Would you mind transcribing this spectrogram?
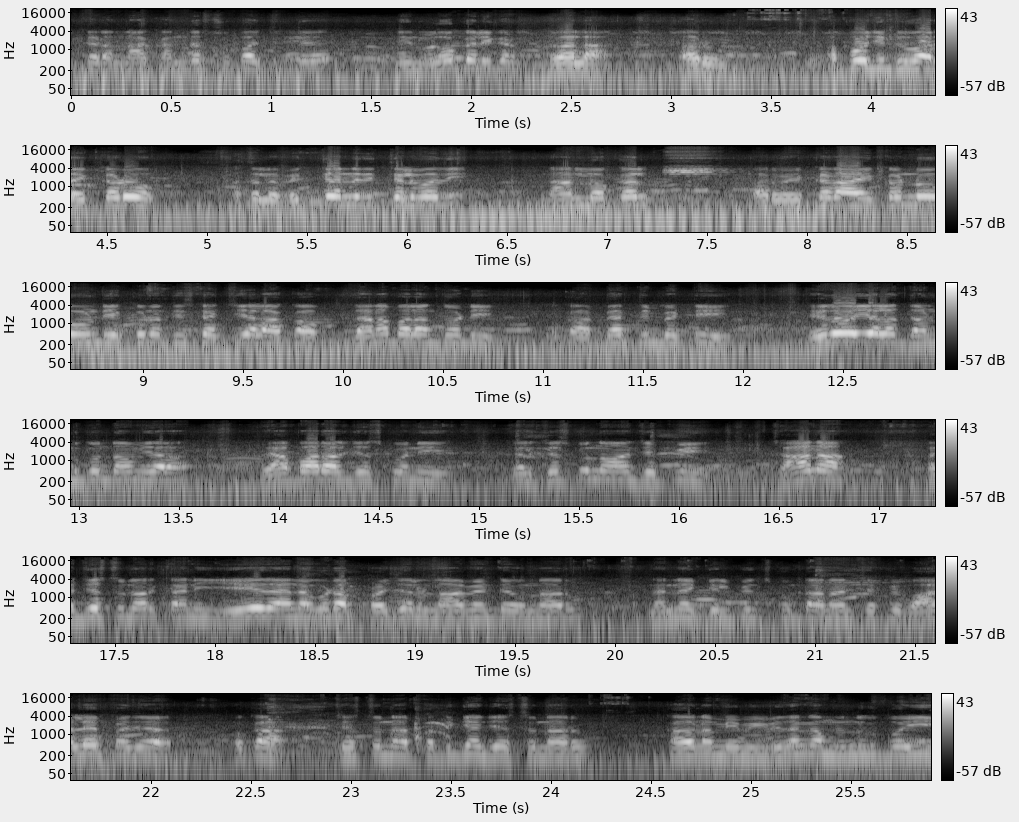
ఇక్కడ నాకు అందరు సుపరిచితే నేను లోకల్ ఇక్కడ ద్వారా వారు అపోజిట్ వారు ఎక్కడో అసలు వ్యక్తి అనేది తెలియదు. Non local. వారు ఎక్కడ ఎక్కడో ఉండి ఎక్కడో తీసుకొచ్చి అలా ఒక ధనబలంతో ఒక అభ్యర్థిని పెట్టి ఏదో ఇలా దండుకుందాం ఇలా వ్యాపారాలు చేసుకొని ఇలా చేసుకుందాం అని చెప్పి చాలా పనిచేస్తున్నారు కానీ ఏదైనా కూడా ప్రజలు నా వెంటే ఉన్నారు. నన్నే గెలిపించుకుంటానని చెప్పి వాళ్ళే ప్రజ ఒక చేస్తున్నారు ప్రతిజ్ఞ చేస్తున్నారు. కావున మేము ఈ విధంగా ముందుకు పోయి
